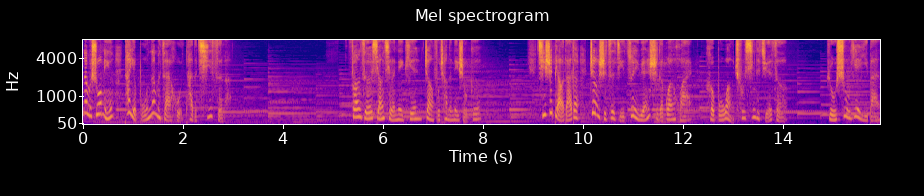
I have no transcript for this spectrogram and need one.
那么说明他也不那么在乎他的妻子了。方泽想起了那天丈夫唱的那首歌。其实表达的正是自己最原始的关怀和不忘初心的抉择，如树叶一般，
